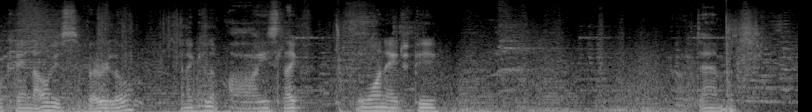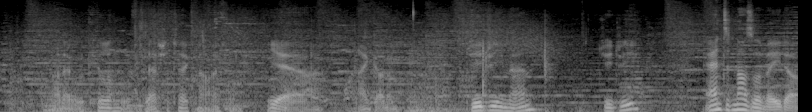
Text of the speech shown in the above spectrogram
okay, now he's very low. Can I kill him? Oh, he's like 1 HP. Damn it. But I will kill him with flash attack now, I think. Yeah, I got him. GG, man. GG. And another Vader,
